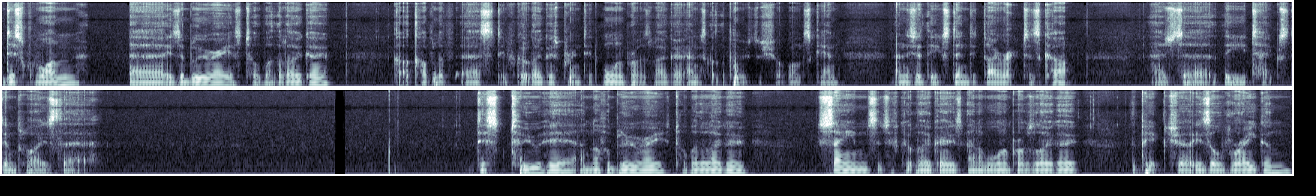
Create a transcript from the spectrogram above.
Disc 1 uh, is a Blu-ray, it's told by the logo. Got a couple of uh, certificate logos printed, Warner Bros logo, and it's got the poster shot once again. And this is the extended director's cut, as uh, the text implies there. Disc 2 here, another Blu-ray, told by the logo. Same certificate logos and a Warner Bros logo. The picture is of Regan,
